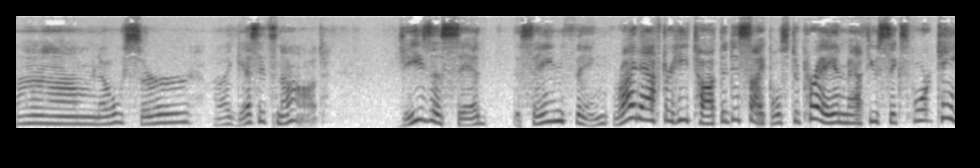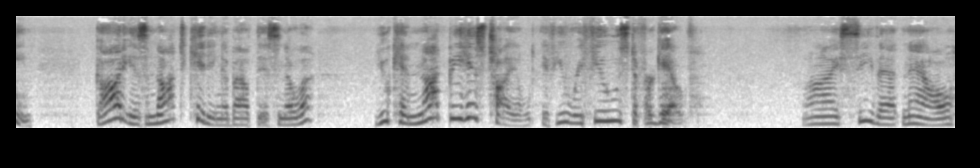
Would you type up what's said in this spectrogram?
Um, no, sir. I guess it's not. Jesus said the same thing right after he taught the disciples to pray in Matthew 6:14. God is not kidding about this, Noah. You cannot be his child if you refuse to forgive. I see that now.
